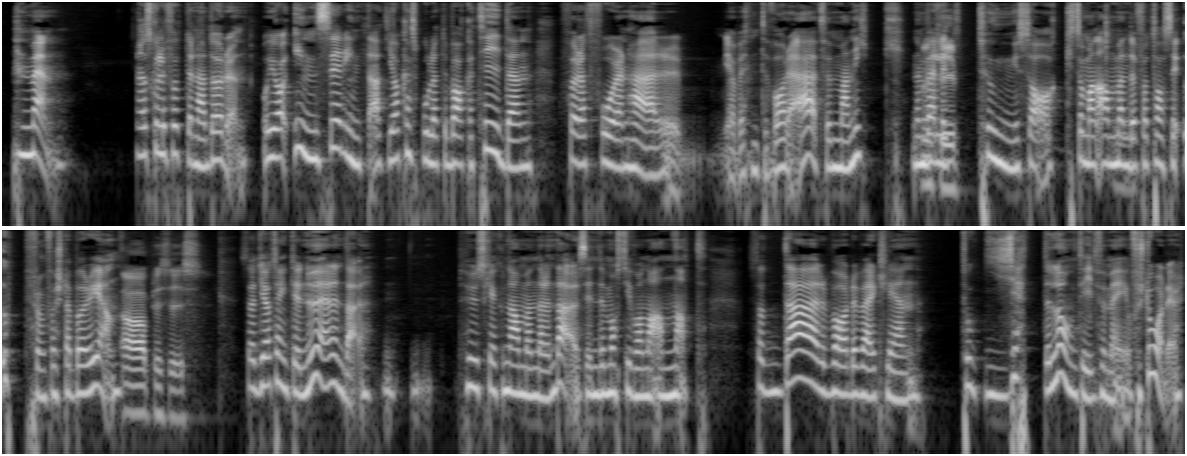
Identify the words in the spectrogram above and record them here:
Men, jag skulle få upp den här dörren och jag inser inte att jag kan spola tillbaka tiden för att få den här, jag vet inte vad det är för manik. En Men väldigt typ- tung sak som man använder för att ta sig upp från första början. ja, precis. Så att jag tänkte, nu är den där. Hur ska jag kunna använda den där? Så det måste ju vara något annat. Så där var det verkligen, tog jättelång tid för mig att förstå det.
